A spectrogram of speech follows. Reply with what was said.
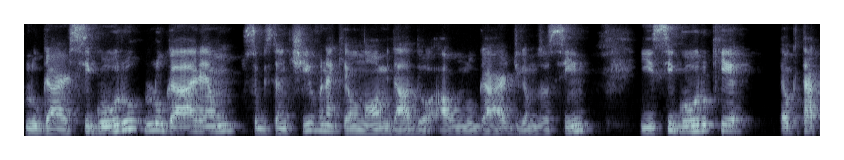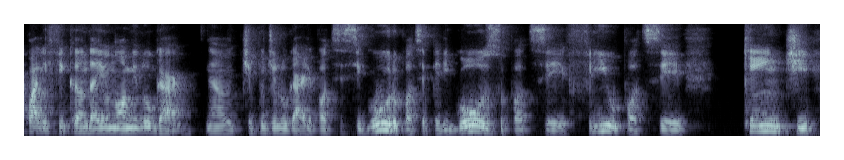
lugar seguro, lugar é um substantivo, né? Que é o nome dado a um lugar, digamos assim. E seguro, que é o que está qualificando aí o nome lugar, né? O tipo de lugar. Ele pode ser seguro, pode ser perigoso, pode ser frio, pode ser quente,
